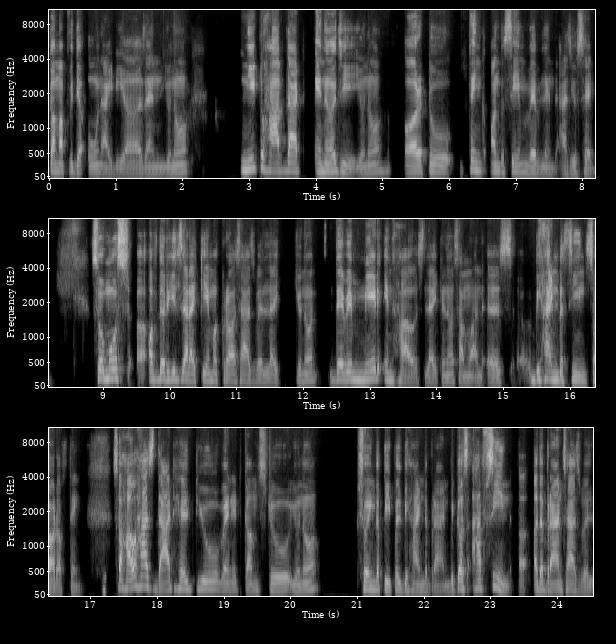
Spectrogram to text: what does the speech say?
come up with their own ideas and you know need to have that energy you know or to think on the same wavelength as you said. So most uh, of the reels that i came across as well like you know they were made in house like you know someone is behind the scenes sort of thing. So how has that helped you when it comes to you know showing the people behind the brand because i've seen uh, other brands as well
